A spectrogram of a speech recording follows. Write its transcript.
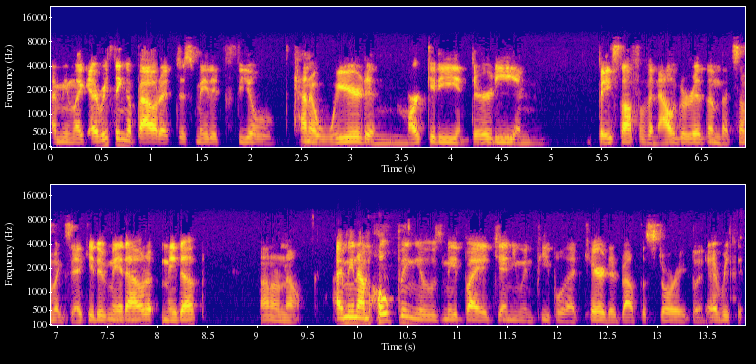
I mean, like everything about it just made it feel kind of weird and markety and dirty and based off of an algorithm that some executive made out made up. I don't know. I mean, I'm hoping it was made by a genuine people that cared about the story, but everything.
